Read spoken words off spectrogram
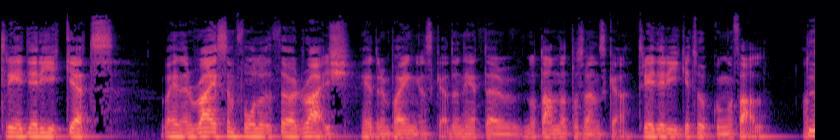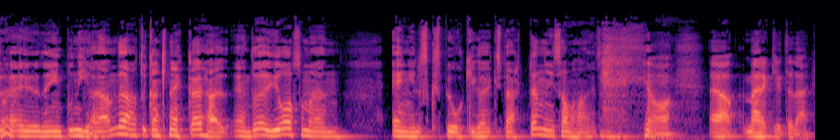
Tredje rikets, vad heter den? Rise and Fall of the Third Reich heter den på engelska. Den heter något annat på svenska. Tredje rikets uppgång och fall. Du är ju det är imponerande att du kan knäcka det här. Ändå är det jag som är den engelskspråkiga experten i sammanhanget. Ja, ja, märkligt det där.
